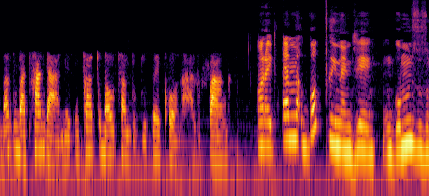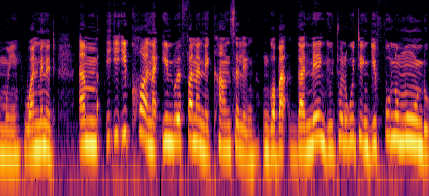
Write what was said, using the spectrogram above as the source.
abantu bathandane. Kucace uba uthando lusekhona alufanga alright um kokugcina nje ngomzuzu munye one minute. Um i- i- ikhona into efana ne-counseling ngoba kaningi uthola ukuthi ngifuna umuntu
